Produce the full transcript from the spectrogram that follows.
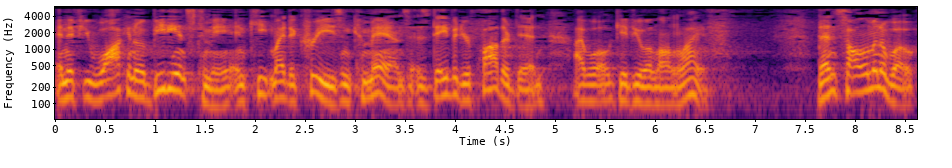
And if you walk in obedience to me and keep my decrees and commands, as David your father did, I will give you a long life. Then Solomon awoke,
